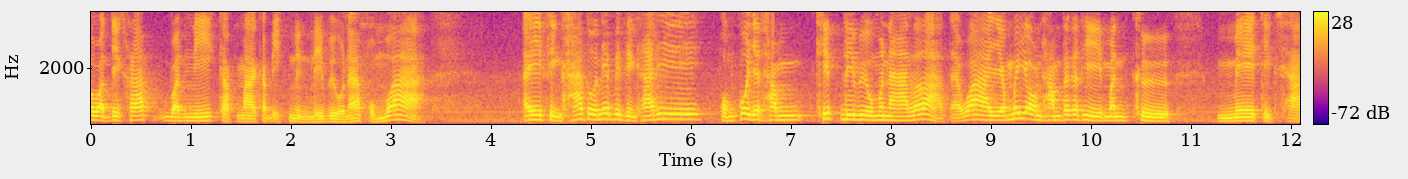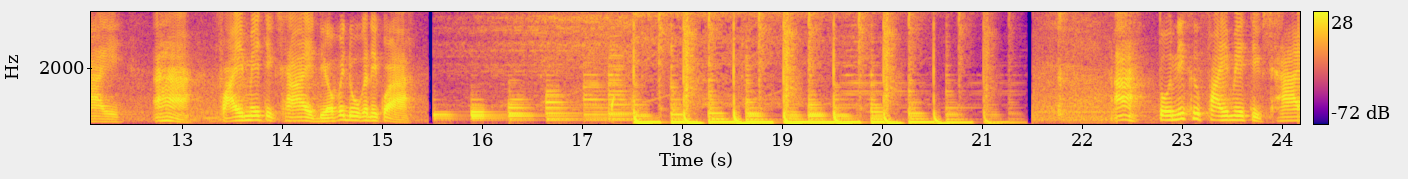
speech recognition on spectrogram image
สวัสดีครับ วันนี้กลับมากับอีกหนึ่งรีวิวนะ ผมว่าไอสินค้าตัวนี้เป็นสินค้าที่ผมควรจะทำคลิปรีวิวมานานแล้วล่ะ แต่ว่ายังไม่ยอมทำสักทีมันคือเมจิกชายอ่าไฟเมจิกชายเดี๋ยวไปดูกันดีกว่าอะตัวนี้คือไฟเมจิกชาย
